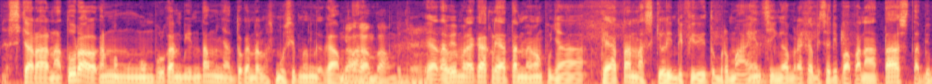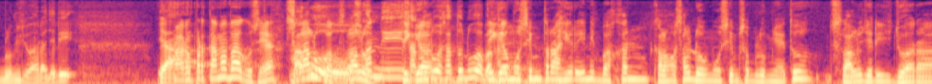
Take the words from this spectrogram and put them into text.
secara natural kan mengumpulkan bintang menyatukan dalam musim kan gak gampang. Nggak gampang, betul. Ya tapi mereka kelihatan memang punya kelihatan lah skill individu itu bermain sehingga mereka bisa di papan atas tapi belum juara. Jadi ya Paruh pertama bagus ya. Selalu Bagus, bang, selalu kan di 1-2, 1-2 bahkan. tiga musim terakhir ini bahkan kalau nggak salah dua musim sebelumnya itu selalu jadi juara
